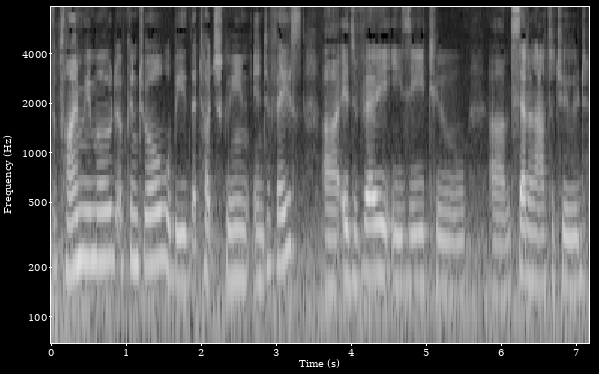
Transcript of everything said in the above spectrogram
The primary mode of control will be the touchscreen interface. Uh, it's very easy to um, set an altitude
